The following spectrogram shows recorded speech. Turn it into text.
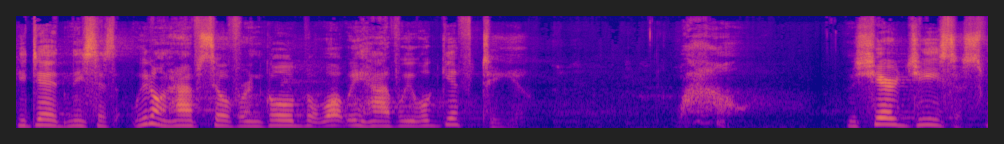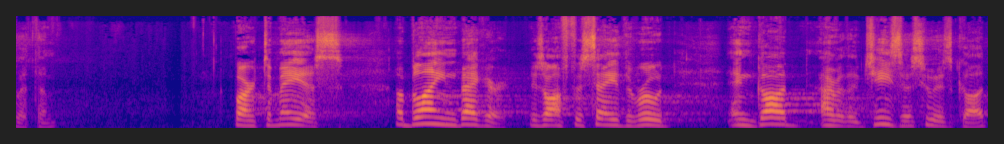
He did. And he says, We don't have silver and gold, but what we have we will give to you. Wow. And shared Jesus with him. Bartimaeus, a blind beggar, is off the side of the road. And God, or Jesus, who is God,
